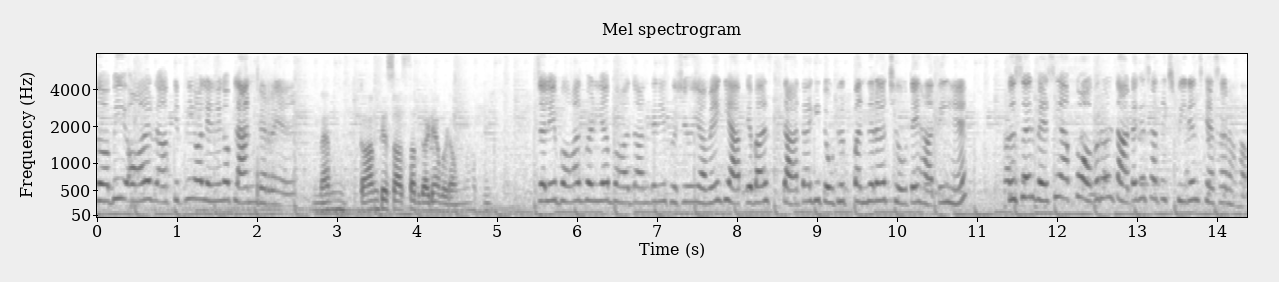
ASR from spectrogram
तो अभी और आप कितनी और लेने का प्लान कर रहे हैं? मैम काम के साथ साथ गाड़ियाँ बढ़ाऊँगा अपनी। चलिए बहुत बढ़िया बहुत जानकर ये खुशी हुई हमें कि आपके पास टाटा की टोटल पंद्रह छोटे हाथी हैं। तो सर वैसे आपका ओवरऑल टाटा के साथ एक्सपीरियंस कैसा रहा?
